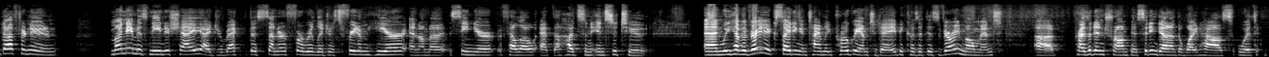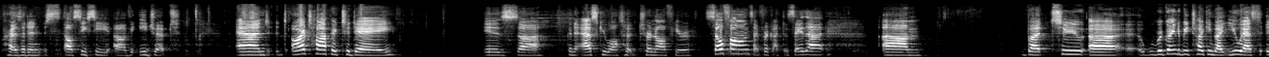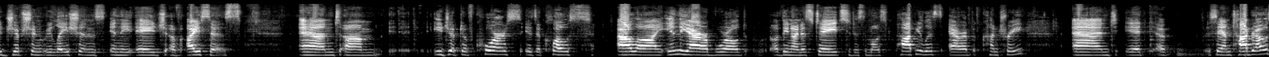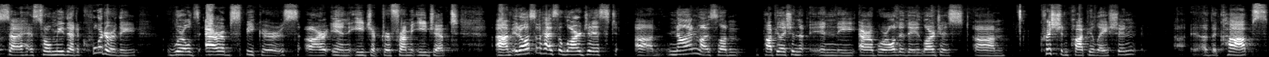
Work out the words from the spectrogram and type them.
Good afternoon. My name is Nina Shea. I direct the Center for Religious Freedom here, and I'm a senior fellow at the Hudson Institute. And we have a very exciting and timely program today because at this very moment, uh, President Trump is sitting down at the White House with President El Sisi of Egypt. And our topic today is uh, going to ask you all to turn off your cell phones. I forgot to say that. Um, but to, uh, we're going to be talking about U.S. Egyptian relations in the age of ISIS. And um, Egypt, of course, is a close ally in the Arab world of the United States. It is the most populous Arab country. And it, uh, Sam Tadros uh, has told me that a quarter of the world's Arab speakers are in Egypt or from Egypt. Um, it also has the largest um, non Muslim population in the Arab world, the largest um, Christian population uh, of the Copts.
